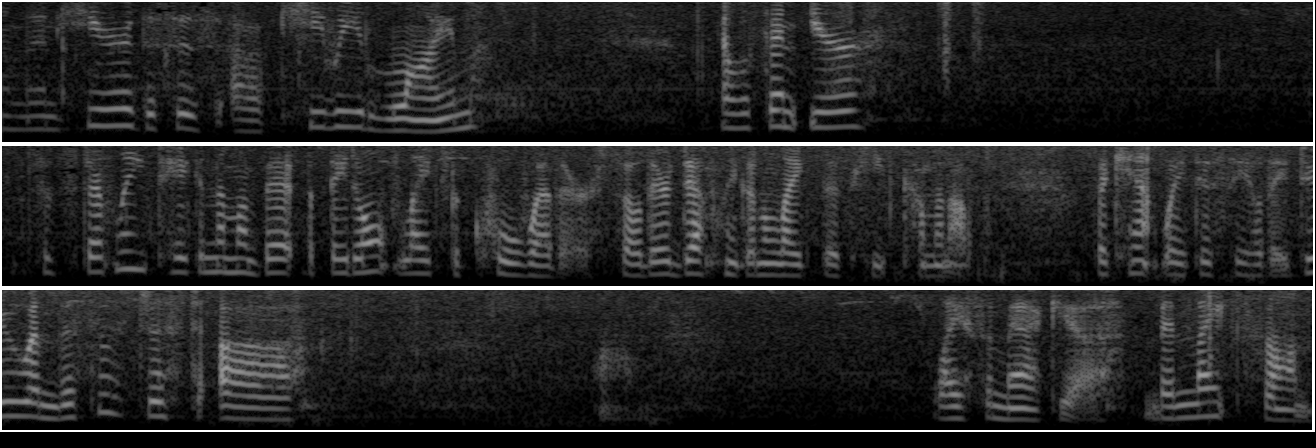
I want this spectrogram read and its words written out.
And then here, this is a kiwi lime elephant ear. So it's definitely taken them a bit, but they don't like the cool weather. So they're definitely going to like this heat coming up. So I can't wait to see how they do. And this is just a um, Lysimachia, Midnight Sun.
